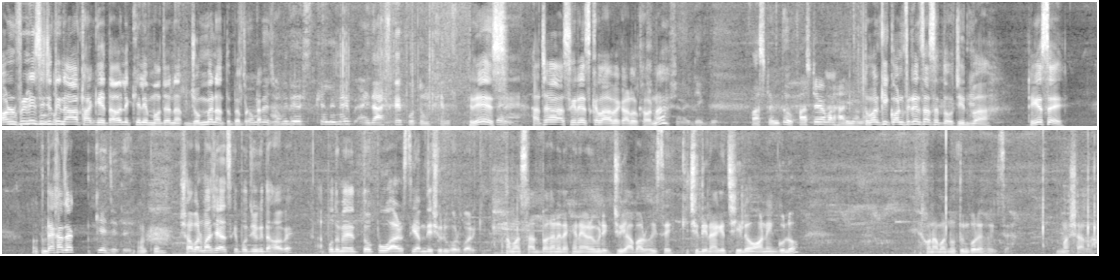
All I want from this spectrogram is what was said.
কনফিডেন্সই যদি না থাকে তাহলে খেলে মজা না জমবে না তো ব্যাপারটা। জমবে আমি জমবে রেস খেলি নাই আজকে প্রথম খেলি। রেস আচ্ছা আজকে রেস খেলা হবে কারল খাও না? দেখবে। ফার্স্ট টাইম তো ফার্স্ট টাইম আবার হারিও না। তোমার কি কনফিডেন্স আছে তো? জিতবা। ঠিক আছে? দেখা যাক। কে যেতে ওকে। সবার মাঝে আজকে প্রতিযোগিতা হবে। প্রথমে তপু আর সিয়াম দিয়ে শুরু করব আর কি। আমার সাত বাগানে দেখেন অ্যারোমেটিক জুই আবার হয়েছে কিছুদিন আগে ছিল অনেকগুলো। এখন আবার নতুন করে হয়েছে। মাশাল্লাহ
